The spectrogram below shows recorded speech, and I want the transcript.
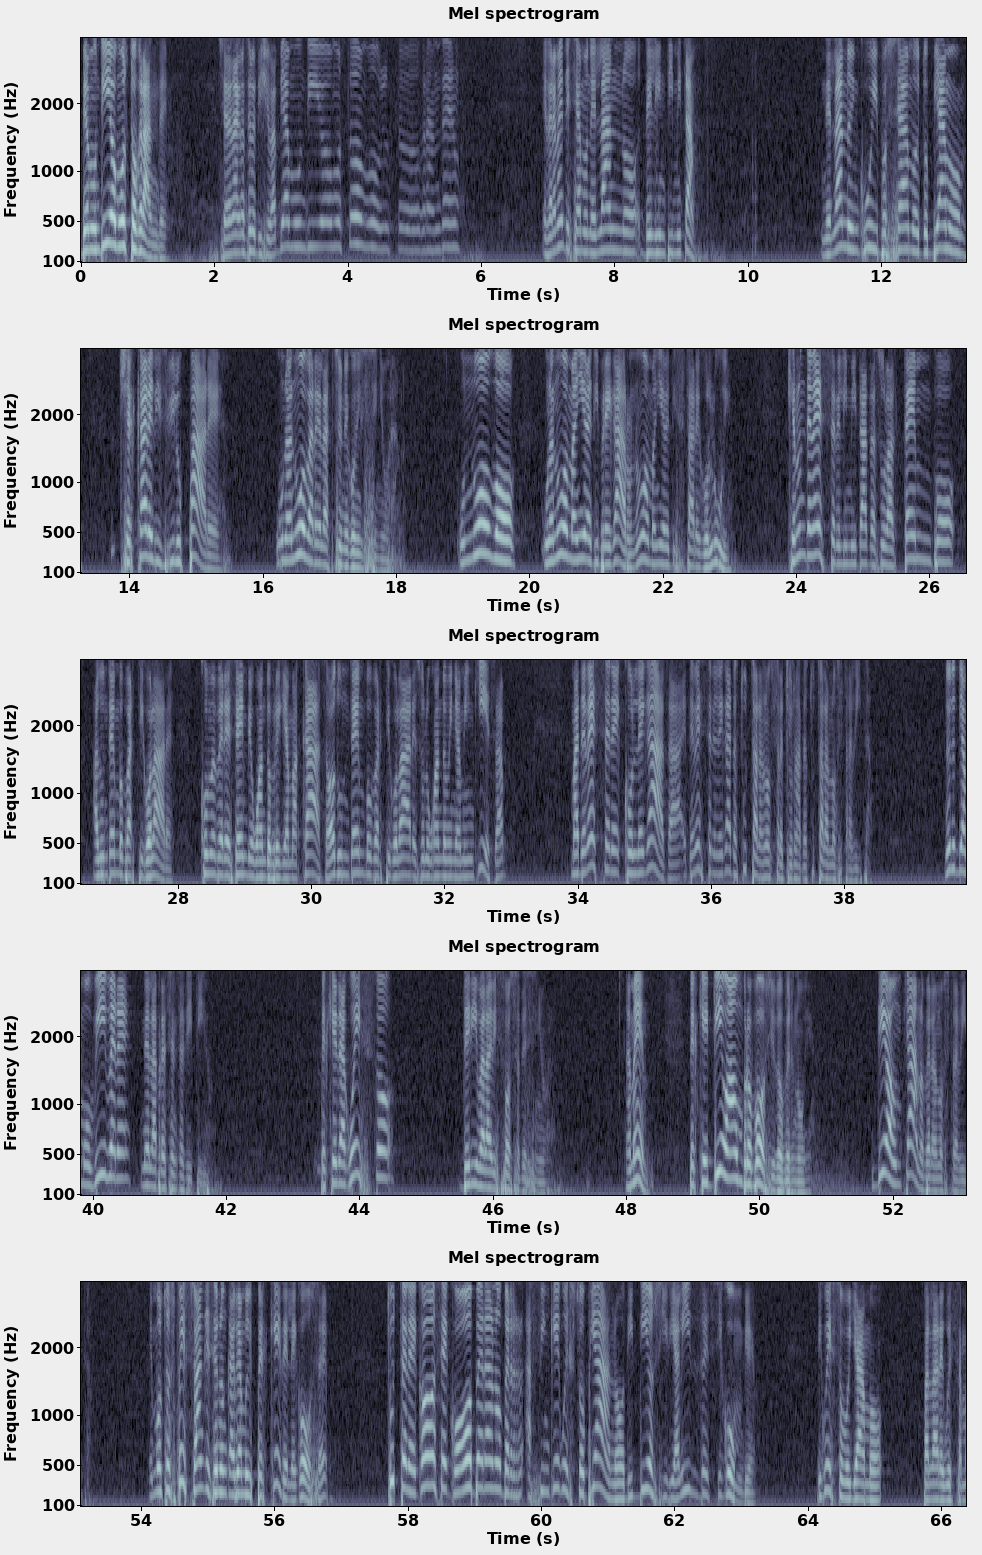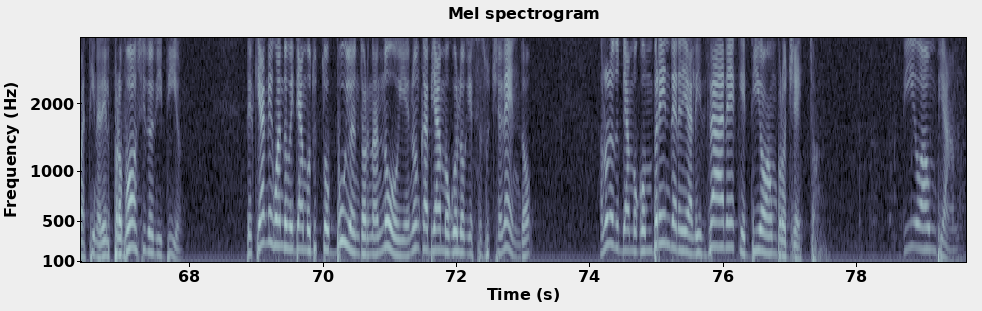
Abbiamo un Dio molto grande. C'era una canzone che diceva abbiamo un Dio molto molto grande. E veramente siamo nell'anno dell'intimità. Nell'anno in cui possiamo e dobbiamo cercare di sviluppare una nuova relazione con il Signore. Un nuovo, una nuova maniera di pregare, una nuova maniera di stare con Lui, che non deve essere limitata solo al tempo, ad un tempo particolare, come per esempio quando preghiamo a casa o ad un tempo particolare solo quando veniamo in chiesa, ma deve essere collegata e deve essere legata a tutta la nostra giornata, a tutta la nostra vita. Noi dobbiamo vivere nella presenza di Dio, perché da questo deriva la risposta del Signore. Amen. Perché Dio ha un proposito per noi, Dio ha un piano per la nostra vita. E molto spesso, anche se non capiamo il perché delle cose, tutte le cose cooperano per, affinché questo piano di Dio si realizza e si compie. Di questo vogliamo parlare questa mattina, del proposito di Dio. Perché anche quando vediamo tutto buio intorno a noi e non capiamo quello che sta succedendo, allora dobbiamo comprendere e realizzare che Dio ha un progetto, Dio ha un piano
